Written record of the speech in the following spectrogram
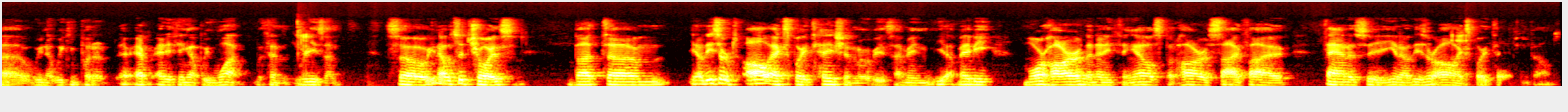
uh, we know we can put a, anything up we want within reason. So, you know, it's a choice. But um, you know, these are all exploitation movies. I mean, yeah, maybe more horror than anything else, but horror, sci-fi, fantasy. You know, these are all exploitation films.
